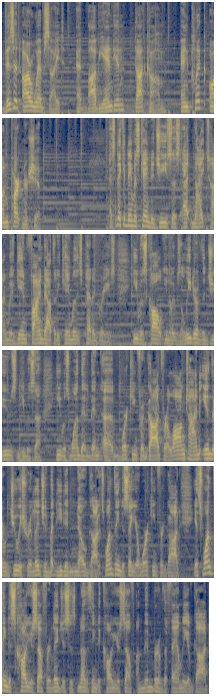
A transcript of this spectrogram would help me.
visit our website at bobyandian.com and click on Partnership. As Nicodemus came to Jesus at nighttime, we again find out that he came with his pedigrees. He was called, you know, he was a leader of the Jews, and he was uh, he was one that had been uh, working for God for a long time in the Jewish religion, but he didn't know God. It's one thing to say you're working for God. It's one thing to call yourself religious. It's another thing to call yourself a member of the family of God.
